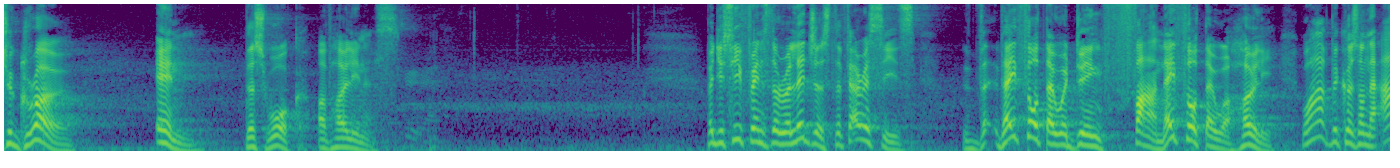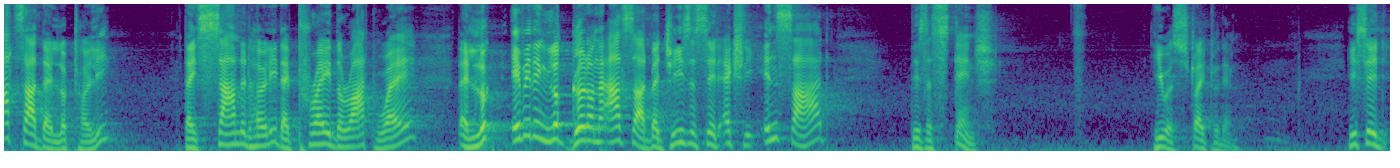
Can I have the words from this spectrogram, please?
to grow in this walk of holiness. But you see, friends, the religious, the Pharisees, th- they thought they were doing fine. They thought they were holy. Why? Because on the outside they looked holy. They sounded holy. They prayed the right way. They looked, everything looked good on the outside. But Jesus said, actually, inside, there's a stench. He was straight with them. He said,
